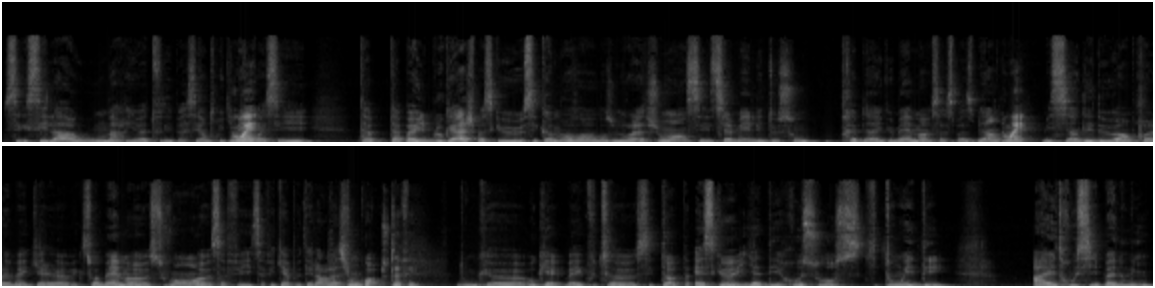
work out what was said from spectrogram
c'est là où on arrive à tout dépasser, entre guillemets. Ouais. t'as t'as pas eu de blocage parce que c'est comme dans, un- dans une relation, hein, c'est si jamais les deux sont très bien avec eux-mêmes, ça se passe bien. Ouais, Mais si un des deux a un problème avec, avec soi-même, euh, souvent ça fait, ça fait capoter la relation, quoi. tout à fait. Donc, euh, ok, bah écoute, euh, c'est top. Est-ce qu'il y a des ressources qui t'ont aidé à être aussi épanoui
